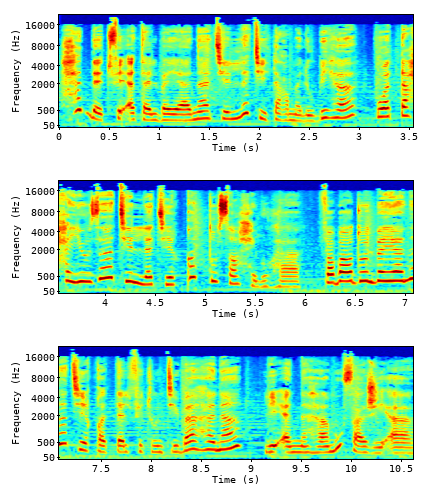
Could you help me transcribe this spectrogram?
حدد فئة البيانات التي تعمل بها والتحيزات التي قد تصاحبها فبعض البيانات قد تلفت انتباهنا لأنها مفاجئة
